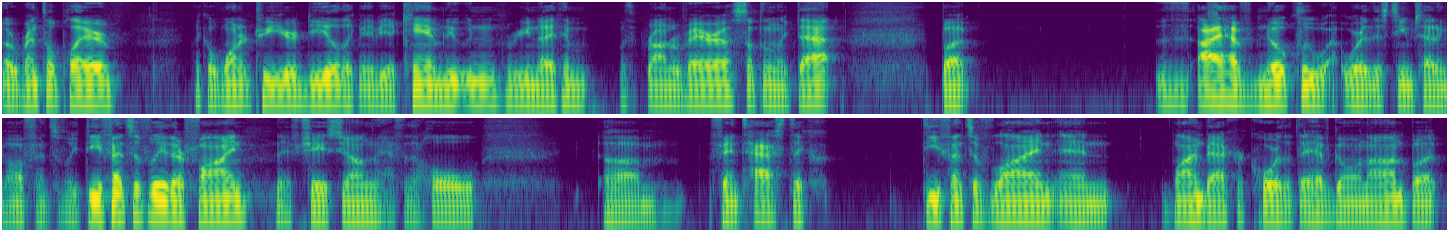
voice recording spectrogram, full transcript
a rental player, like a one or two year deal, like maybe a Cam Newton, reunite him with Ron Rivera, something like that. But I have no clue where this team's heading offensively. Defensively, they're fine. They have Chase Young. They have the whole um, fantastic defensive line and linebacker core that they have going on, but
